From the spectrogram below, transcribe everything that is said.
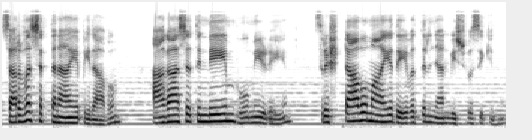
സർവശക്തനായ പിതാവും ആകാശത്തിന്റെയും ഭൂമിയുടെയും സൃഷ്ടാവുമായ ദൈവത്തിൽ ഞാൻ വിശ്വസിക്കുന്നു.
